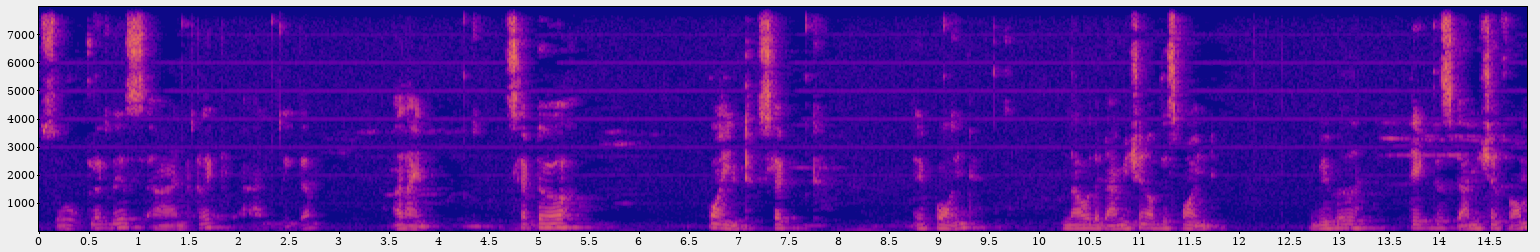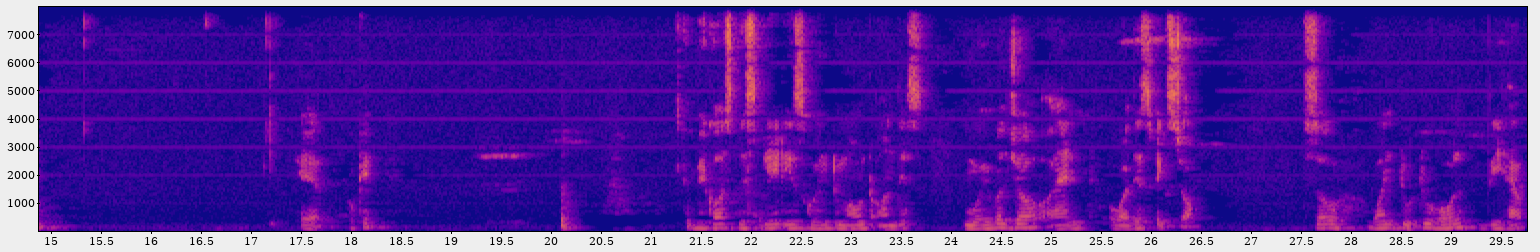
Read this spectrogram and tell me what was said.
So click this and click and make them align. Select a point select a point. Now the dimension of this point we will take this dimension from here okay? Because this plate is going to mount on this movable jaw and over this fixed jaw. So 1 2 2 hole we have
